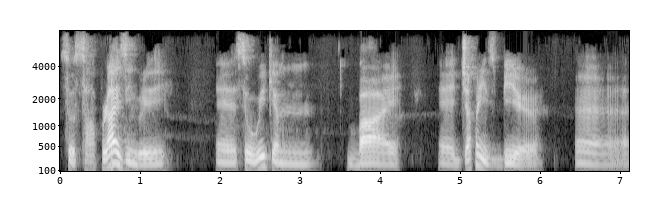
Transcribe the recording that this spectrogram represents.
so surprisingly, uh, so we can buy uh, Japanese beer uh,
